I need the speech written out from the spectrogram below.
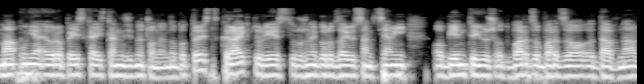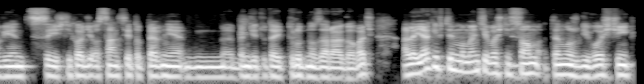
ma Unia Europejska i Stany Zjednoczone? No bo to jest kraj, który jest różnego rodzaju sankcjami objęty już od bardzo, bardzo dawna, więc jeśli chodzi o sankcje, to pewnie będzie tutaj trudno zareagować. Ale jakie w tym momencie właśnie są te możliwości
